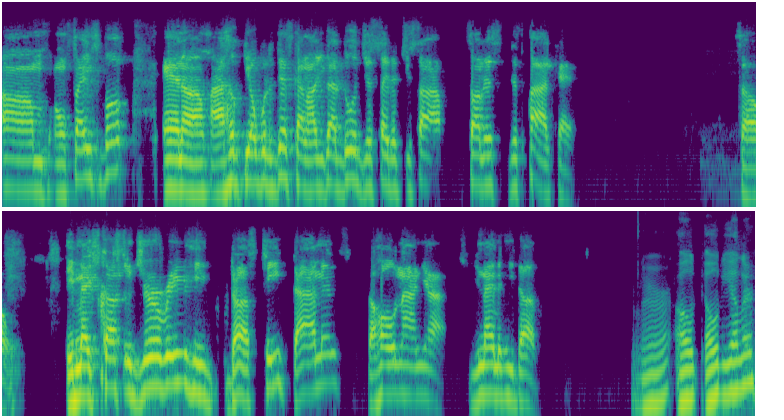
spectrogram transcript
um, on Facebook, and uh, I hook you up with a discount. All you gotta do is just say that you saw saw this this podcast. So he makes custom jewelry. He does teeth, diamonds, the whole nine yards. You name it, he does. Right. Old old Yeller.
